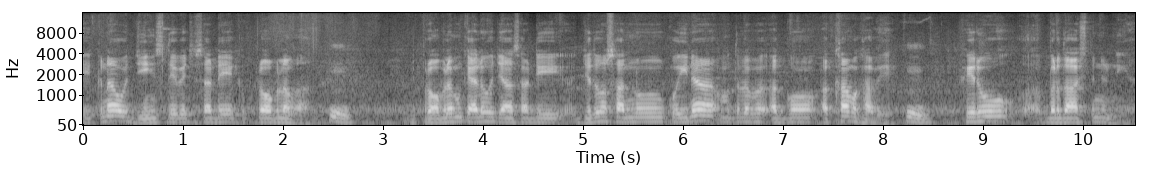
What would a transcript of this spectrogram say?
ਇੱਕ ਨਾ ਉਹ ਜੀਨਸ ਦੇ ਵਿੱਚ ਸਾਡੇ ਇੱਕ ਪ੍ਰੋਬਲਮ ਆ। ਪ੍ਰੋਬਲਮ ਕਹਿ ਲਓ ਜਾਂ ਸਾਡੀ ਜਦੋਂ ਸਾਨੂੰ ਕੋਈ ਨਾ ਮਤਲਬ ਅੱਗੋਂ ਅੱਖਾਂ ਵਿਖਾਵੇ ਫਿਰ ਉਹ ਬਰਦਾਸ਼ਤ ਨਹੀਂ ਹੁੰਦੀਆਂ।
